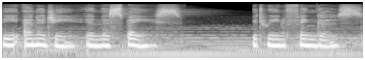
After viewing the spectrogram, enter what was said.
The energy in the space between fingers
